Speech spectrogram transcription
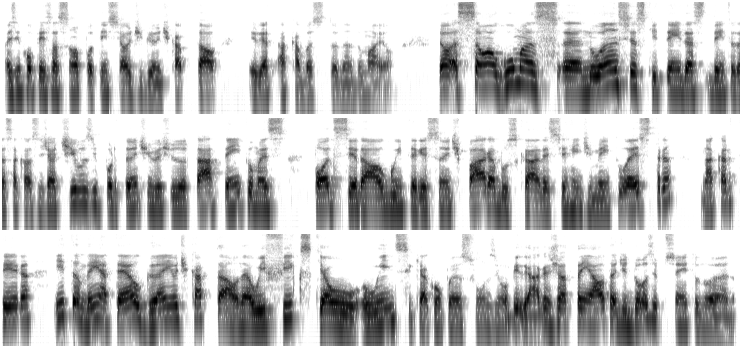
mas em compensação, o potencial de ganho de capital ele acaba se tornando maior. Então, são algumas é, nuances que tem das, dentro dessa classe de ativos. Importante o investidor estar atento, mas pode ser algo interessante para buscar esse rendimento extra na carteira e também até o ganho de capital. Né? O IFIX, que é o, o índice que acompanha os fundos imobiliários, já tem alta de 12% no ano.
